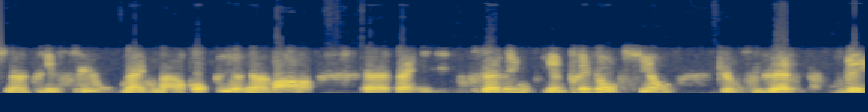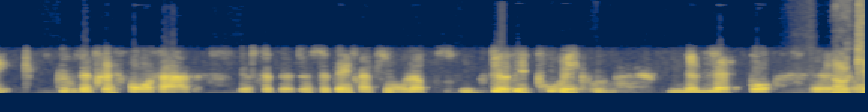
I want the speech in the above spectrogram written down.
si un blessé ou même encore pire, il y a un mort, euh, ben, vous avez, il y a une présomption que vous êtes, que vous êtes responsable de cette, de cette infraction-là. Vous devez prouver que vous ne l'êtes pas. Euh, OK.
